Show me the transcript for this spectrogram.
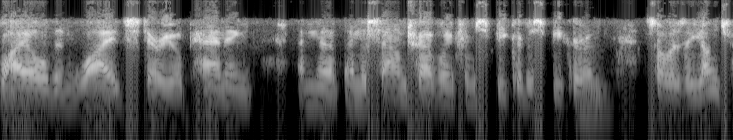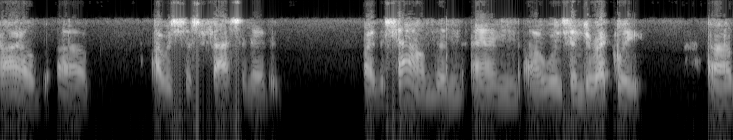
wild and wide stereo panning, and the and the sound traveling from speaker to speaker. Mm. And so, as a young child, uh, I was just fascinated by the sound, and and uh, was indirectly uh,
